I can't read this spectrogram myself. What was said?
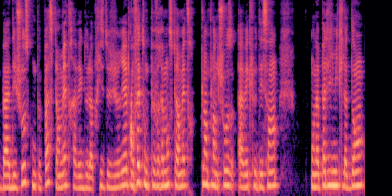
bah, des choses qu'on peut pas se permettre avec de la prise de vue réelle. En fait, on peut vraiment se permettre plein plein de choses avec le dessin. On n'a pas de limite là-dedans.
